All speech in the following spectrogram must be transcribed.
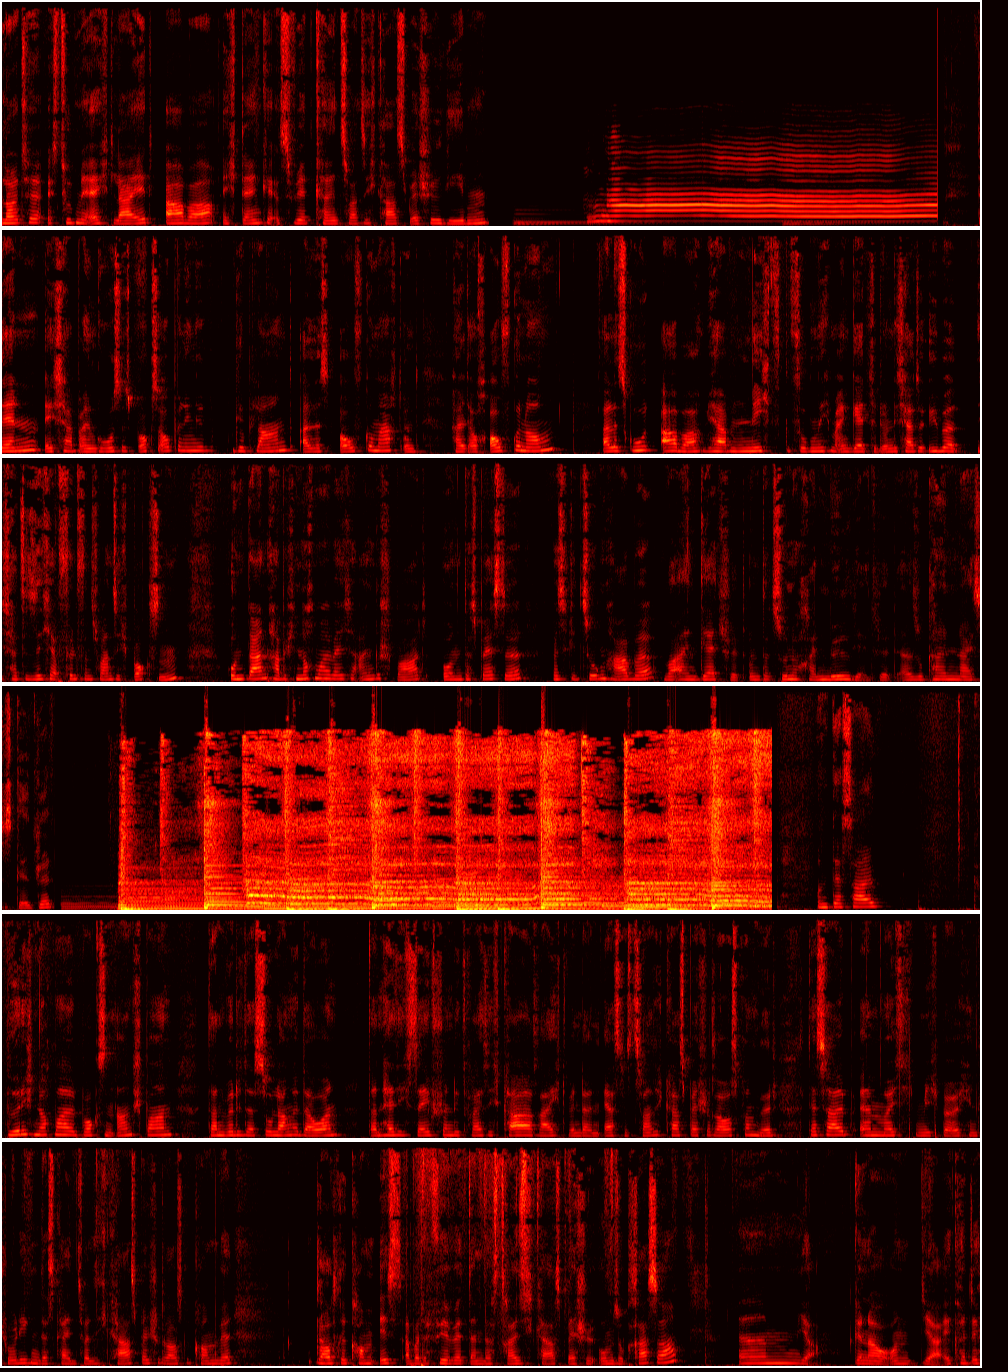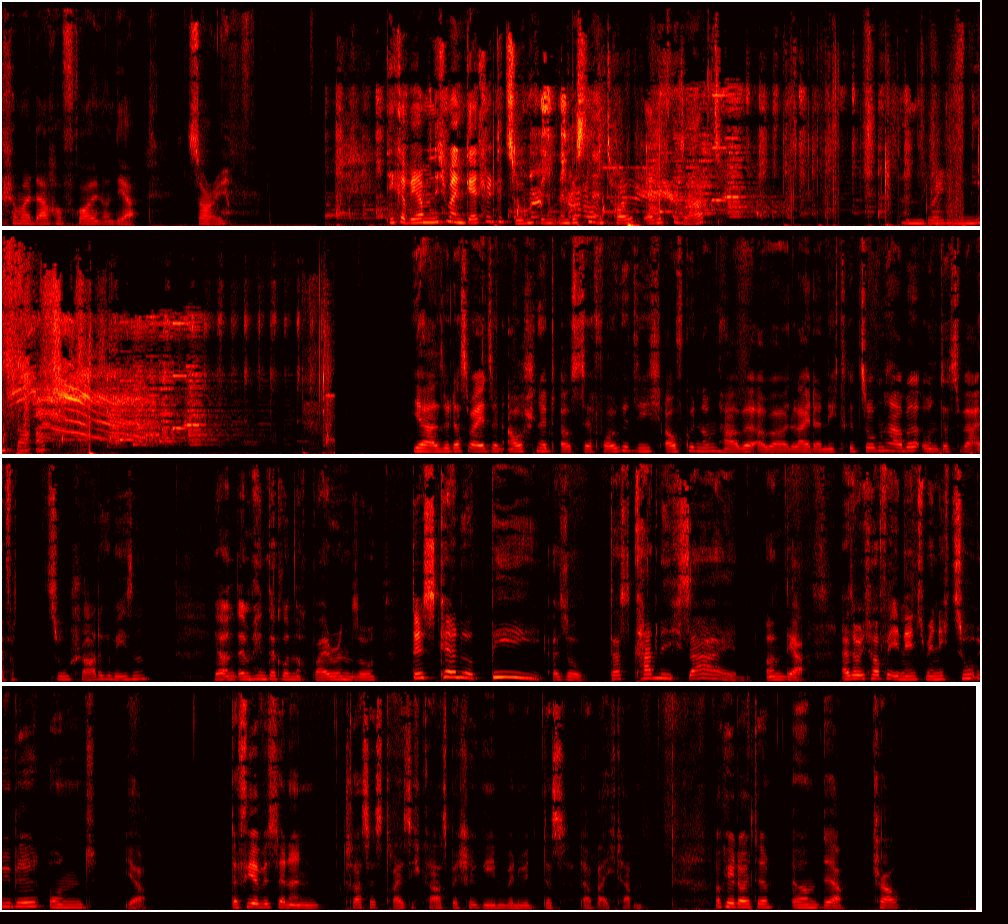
Leute, es tut mir echt leid, aber ich denke, es wird kein 20k Special geben. Denn ich habe ein großes Box-Opening ge geplant, alles aufgemacht und halt auch aufgenommen. Alles gut, aber wir haben nichts gezogen, nicht mal ein Gadget. Und ich hatte über, ich hatte sicher 25 Boxen. Und dann habe ich nochmal welche angespart. Und das Beste, was ich gezogen habe, war ein Gadget. Und dazu noch ein Müll-Gadget. Also kein nices Gadget. Und deshalb würde ich nochmal Boxen ansparen. Dann würde das so lange dauern. Dann hätte ich safe schon die 30k erreicht, wenn dein erstes 20k Special rauskommen wird. Deshalb ähm, möchte ich mich bei euch entschuldigen, dass kein 20k Special rausgekommen wird, rausgekommen ist, aber dafür wird dann das 30k Special umso krasser. Ähm, ja, genau. Und ja, ihr könnt euch schon mal darauf freuen. Und ja, sorry. Digga, wir haben nicht mal ein Gadget gezogen. Bin ein bisschen enttäuscht, ehrlich gesagt. Dann wir Nisa ab. Ja, also das war jetzt ein Ausschnitt aus der Folge, die ich aufgenommen habe, aber leider nichts gezogen habe. Und das wäre einfach zu schade gewesen. Ja, und im Hintergrund noch Byron so, This cannot be. Also, das kann nicht sein. Und ja, also ich hoffe, ihr nehmt es mir nicht zu übel. Und ja, dafür wird es dann ein krasses 30k Special geben, wenn wir das erreicht haben. Okay, Leute, und ja, ciao.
